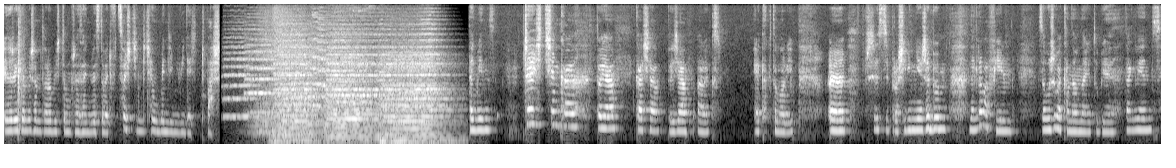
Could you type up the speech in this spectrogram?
Jeżeli zamierzam to robić, to muszę zainwestować w coś, dzięki czemu będzie mi widać twarz. Tak więc, cześć, Siemka, to ja, Kasia, Pyzia, Alex, jak kto woli. E, wszyscy prosili mnie, żebym nagrała film, założyła kanał na YouTubie, tak więc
